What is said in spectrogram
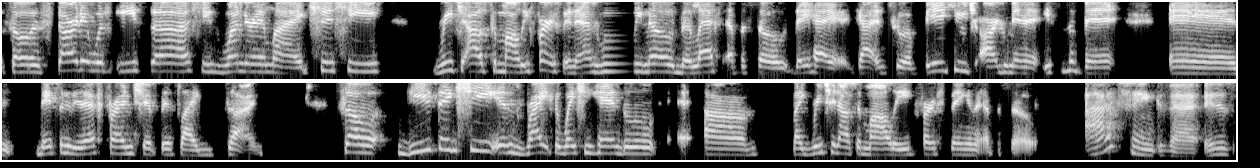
so it started with Issa. She's wondering, like, should she reach out to Molly first. And as we know, the last episode, they had got into a big, huge argument at Issa's event. And basically, their friendship is like done. So, do you think she is right the way she handled, um, like reaching out to Molly first thing in the episode? I think that it is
